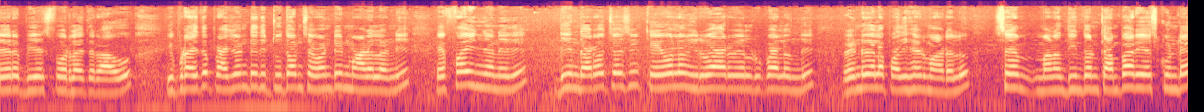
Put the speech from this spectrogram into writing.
వేరే బిఎస్ ఫోర్లు అయితే రావు. ఇప్పుడైతే ప్రజెంట్ ఇది టూ థౌజండ్ సెవెంటీన్ మోడల్ అండి. ఎఫ్ఐ ఇంజన్ ఇది. దీని ధర వచ్చేసి కేవలం ఇరవై ఆరు వేల రూపాయలు ఉంది. రెండు వేల పదిహేడు మోడలు సేమ్ మనం దీంతో కంపేర్ చేసుకుంటే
